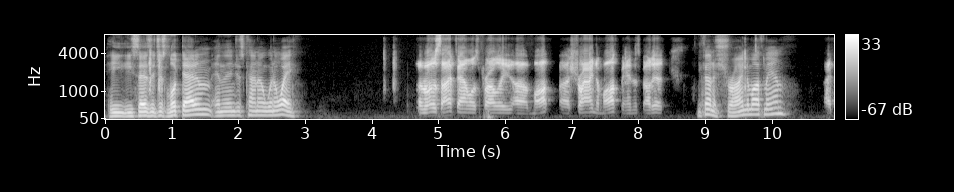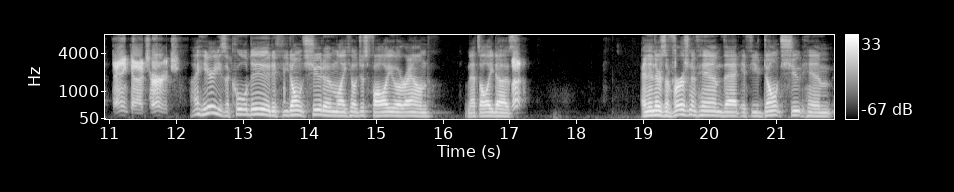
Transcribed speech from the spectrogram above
he he says it just looked at him and then just kind of went away. The most I found was probably a, Moth, uh, Shrine to Mothman. That's about it. You found a shrine to Mothman? I think at a church. I hear he's a cool dude. If you don't shoot him, like he'll just follow you around. And that's all he does. But And then there's a version of him that if you don't shoot him,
